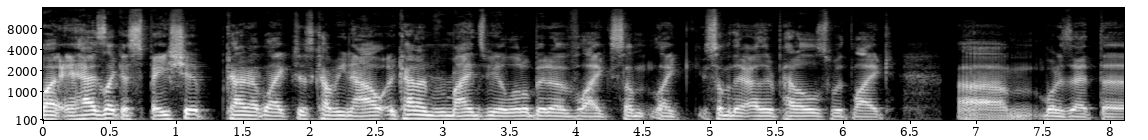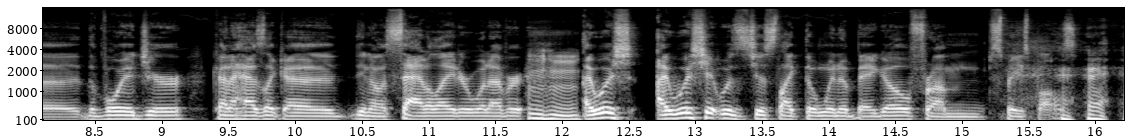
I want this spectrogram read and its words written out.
but it has like a spaceship kind of like just coming out. It kind of reminds me a little bit of like some like some of their other pedals with like um what is that the the Voyager kind of has like a you know a satellite or whatever. Mm-hmm. I wish I wish it was just like the Winnebago from Spaceballs.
